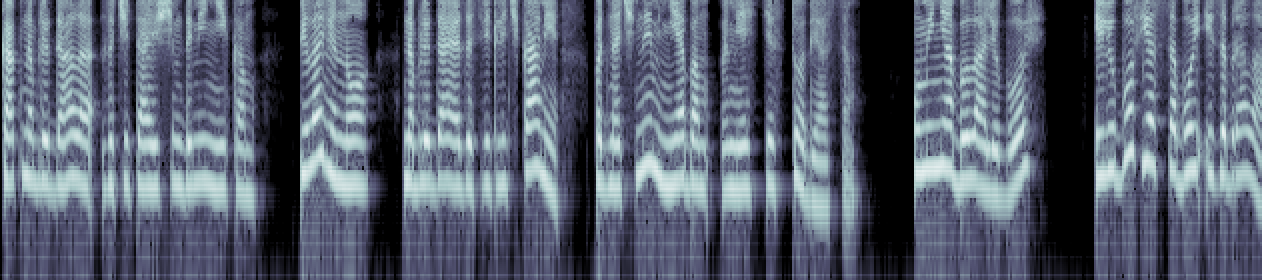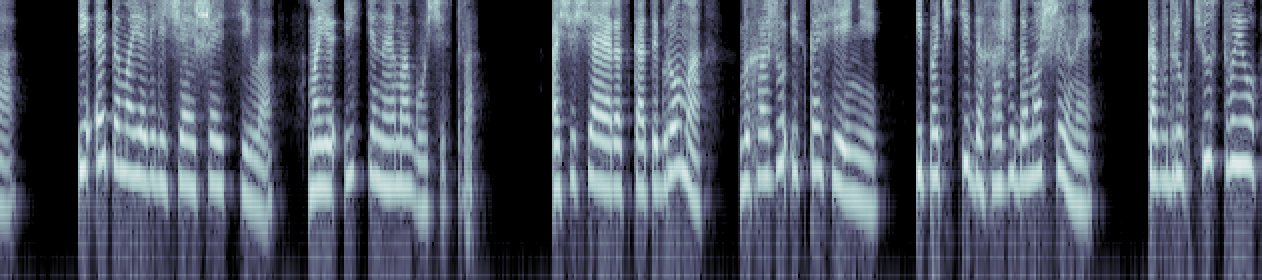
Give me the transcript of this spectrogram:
как наблюдала за читающим Домиником, пила вино, наблюдая за светлячками под ночным небом вместе с Тобиасом. У меня была любовь, и любовь я с собой и. И это моя величайшая сила, мое истинное могущество. Ощущая раскаты грома, выхожу из кофейни и почти дохожу до машины, как вдруг чувствую,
